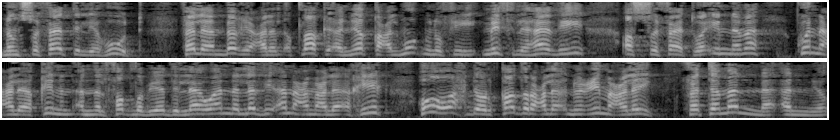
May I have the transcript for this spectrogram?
من صفات اليهود. فلا ينبغي على الإطلاق أن يقع المؤمن في مثل هذه الصفات. وإنما كن على يقين أن الفضل بيد الله وأن الذي أنعم على أخيك هو وحده القادر على أن ينعم عليك. فتمنى أن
